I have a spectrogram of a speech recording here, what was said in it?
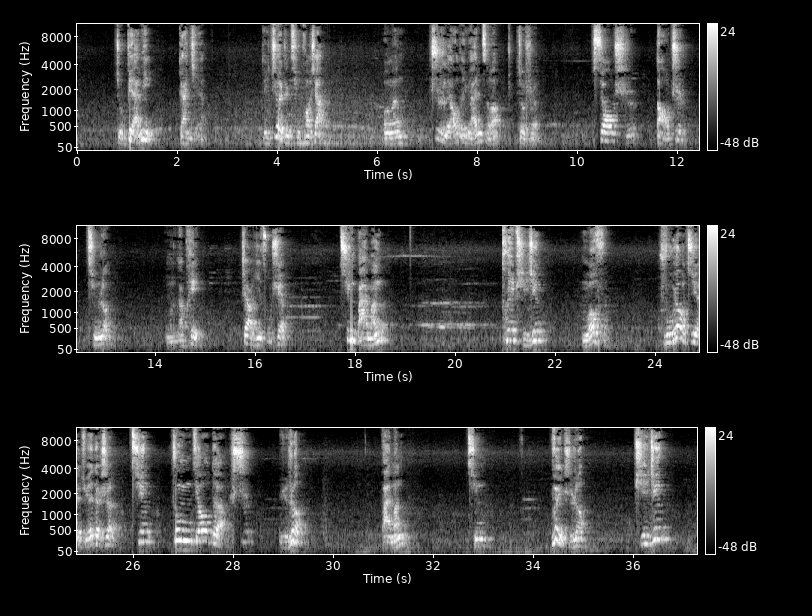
就便秘干结。对这种情况下，我们治疗的原则就是消食导滞。清热，我们给它配这样一组穴：清板门、推脾经、摩腹。主要解决的是清中焦的湿与热。板门清胃之热，脾经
